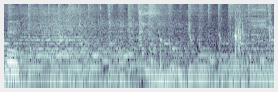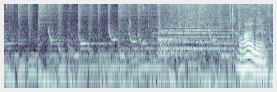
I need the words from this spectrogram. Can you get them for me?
Hmm. Oh, hi there.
